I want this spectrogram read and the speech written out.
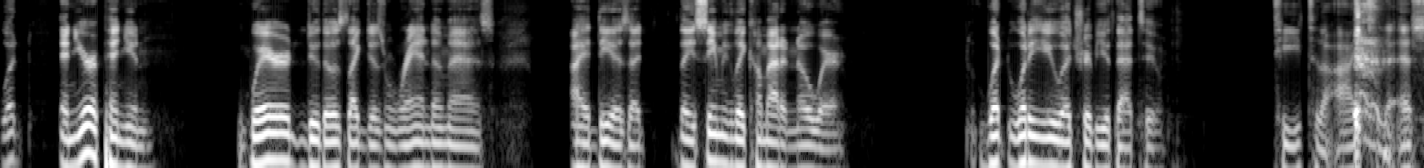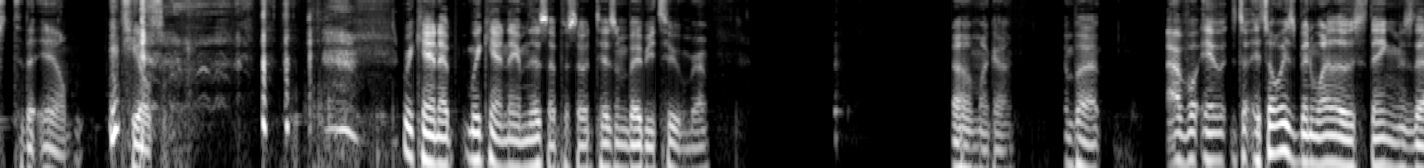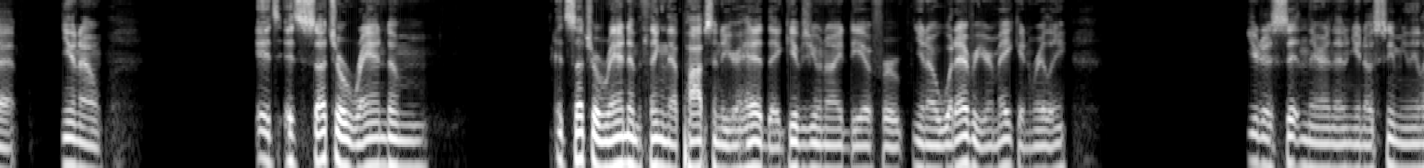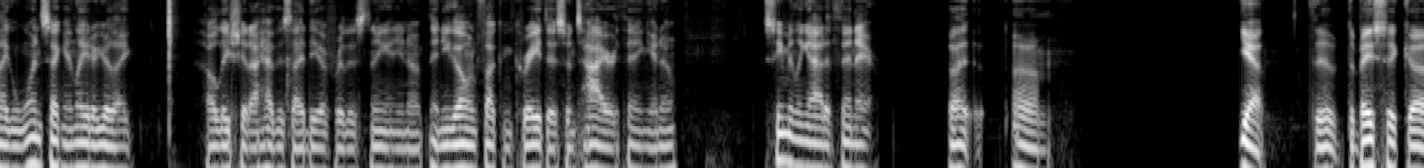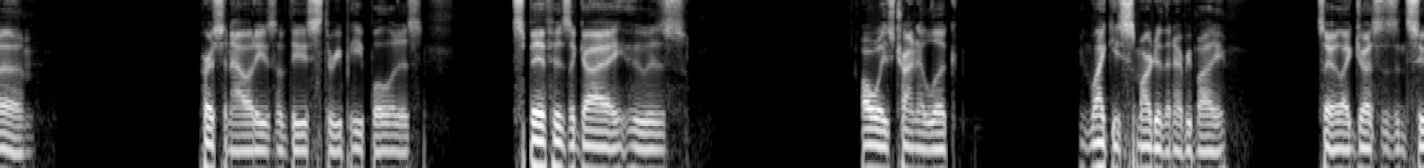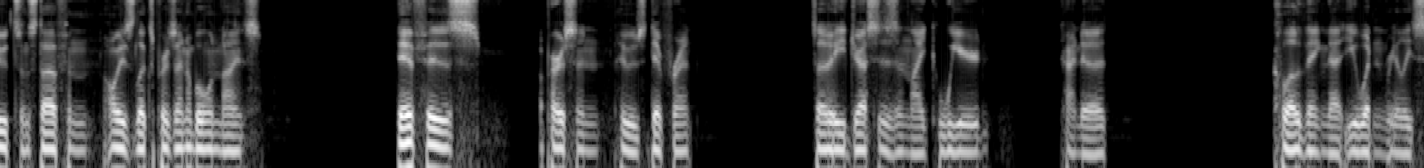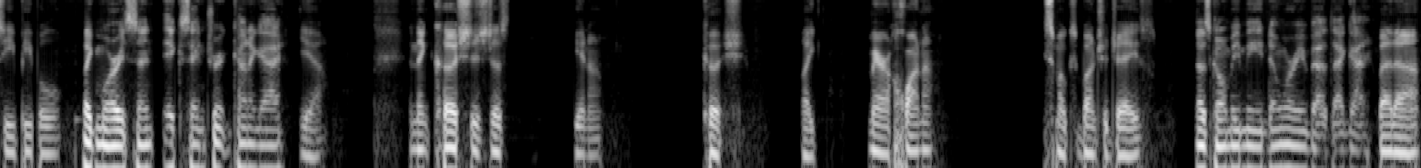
What in your opinion, where do those like just random ass ideas that they seemingly come out of nowhere? What what do you attribute that to? t to the i to the s to the m Tielson. we can't we can't name this episode Tism Baby 2, bro. Oh my god. But I've it, it's- always been one of those things that, you know, it's it's such a random it's such a random thing that pops into your head that gives you an idea for, you know, whatever you're making really. You're just sitting there and then, you know, seemingly like one second later you're like, holy shit, I have this idea for this thing, and you know, and you go and fucking create this entire thing, you know, seemingly out of thin air. but um yeah the the basic um personalities of these three people is spiff is a guy who is always trying to look like he's smarter than everybody. So like dresses in suits and stuff and always looks presentable and nice. Diff is a person who's different. So he dresses in like weird kind of clothing that you wouldn't really see people. Like more eccent- eccentric kind of guy. Yeah. And then Kush is just, you know, Kush, like marijuana. He smokes a bunch of J's, That's gonna be me. Don't worry about that guy. but uh,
